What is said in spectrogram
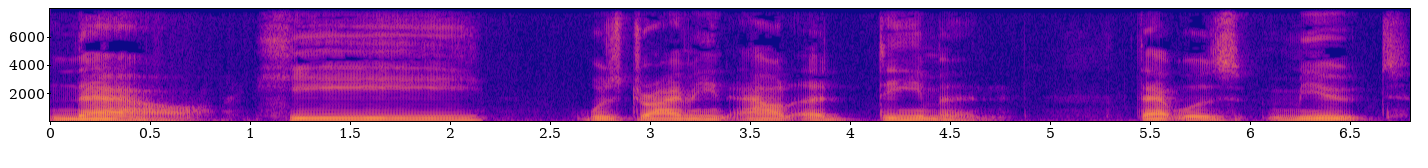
Now, he was driving out a demon that was mute.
